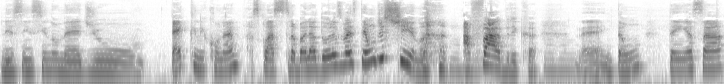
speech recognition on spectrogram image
nesse ensino médio técnico, né? As classes trabalhadoras vai ter um destino, uhum. a fábrica, uhum. né? Então, tem essa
